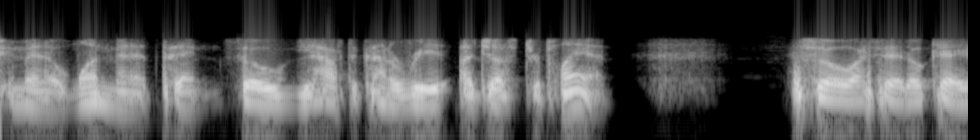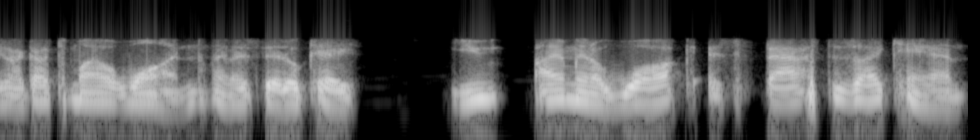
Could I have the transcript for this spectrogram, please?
two minute, one minute thing. So you have to kind of readjust your plan. So I said, okay, I got to mile one, and I said, okay, you, I'm going to walk as fast as I can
